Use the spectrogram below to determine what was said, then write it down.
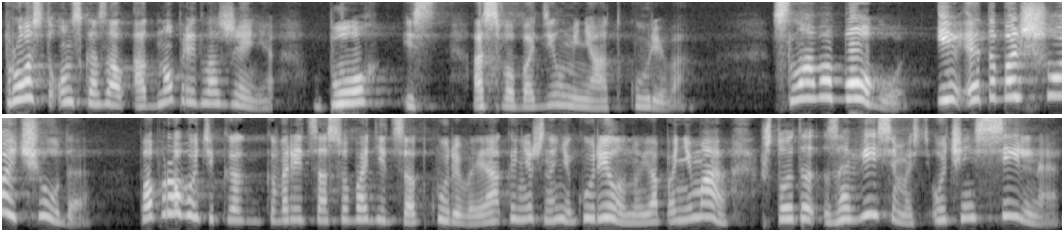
Просто он сказал одно предложение. Бог освободил меня от курева. Слава Богу! И это большое чудо. Попробуйте, как говорится, освободиться от курева. Я, конечно, не курила, но я понимаю, что эта зависимость очень сильная.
